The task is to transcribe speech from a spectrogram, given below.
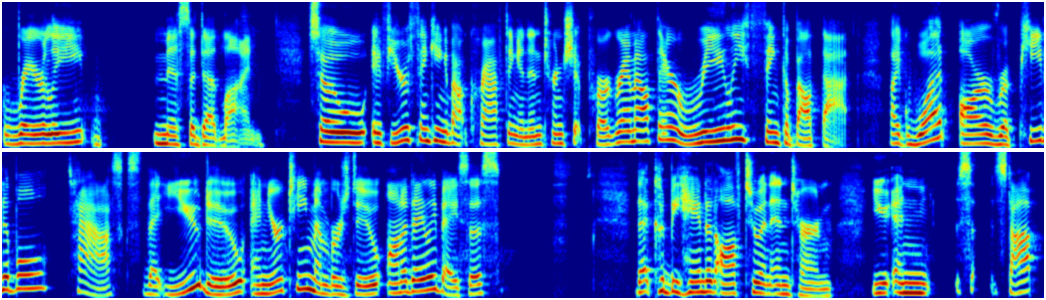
rarely miss a deadline. So if you're thinking about crafting an internship program out there, really think about that. Like, what are repeatable tasks that you do and your team members do on a daily basis that could be handed off to an intern? You and s- stop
